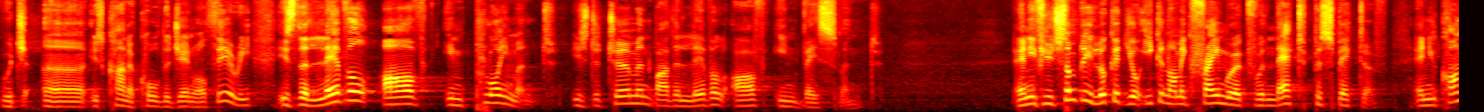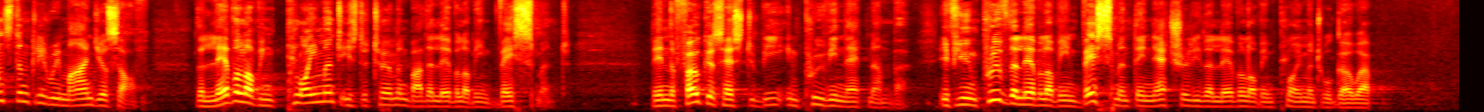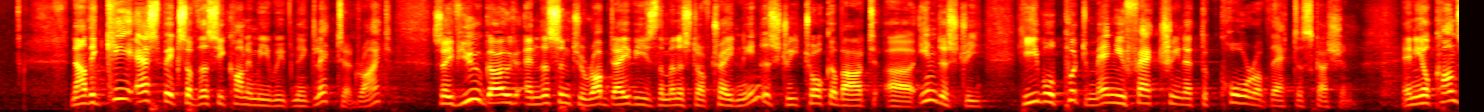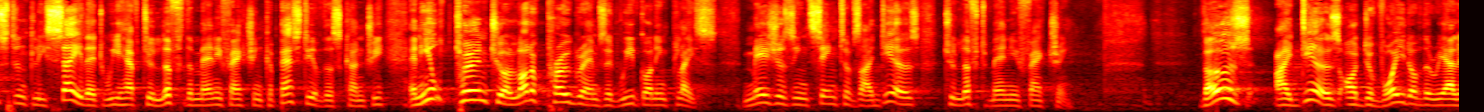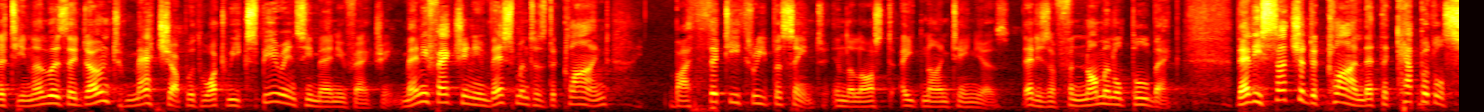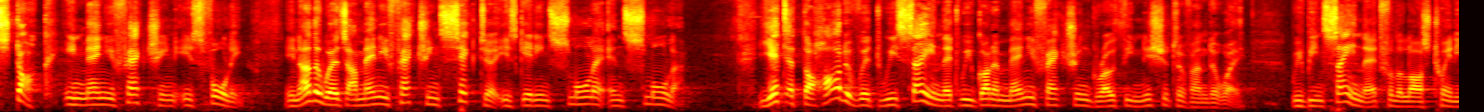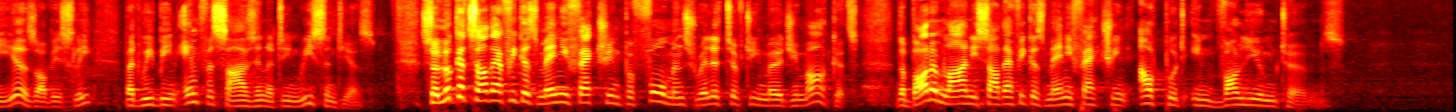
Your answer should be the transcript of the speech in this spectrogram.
which uh, is kind of called the general theory, is the level of employment is determined by the level of investment. And if you simply look at your economic framework from that perspective, and you constantly remind yourself the level of employment is determined by the level of investment. Then the focus has to be improving that number. If you improve the level of investment, then naturally the level of employment will go up. Now, the key aspects of this economy we've neglected, right? So, if you go and listen to Rob Davies, the Minister of Trade and Industry, talk about uh, industry, he will put manufacturing at the core of that discussion. And he'll constantly say that we have to lift the manufacturing capacity of this country. And he'll turn to a lot of programs that we've got in place measures, incentives, ideas to lift manufacturing. Those ideas are devoid of the reality. In other words, they don't match up with what we experience in manufacturing. Manufacturing investment has declined by 33% in the last 8, 9, 10 years. That is a phenomenal pullback. That is such a decline that the capital stock in manufacturing is falling. In other words, our manufacturing sector is getting smaller and smaller. Yet at the heart of it, we're saying that we've got a manufacturing growth initiative underway. We've been saying that for the last 20 years, obviously, but we've been emphasizing it in recent years. So look at South Africa's manufacturing performance relative to emerging markets. The bottom line is South Africa's manufacturing output in volume terms.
